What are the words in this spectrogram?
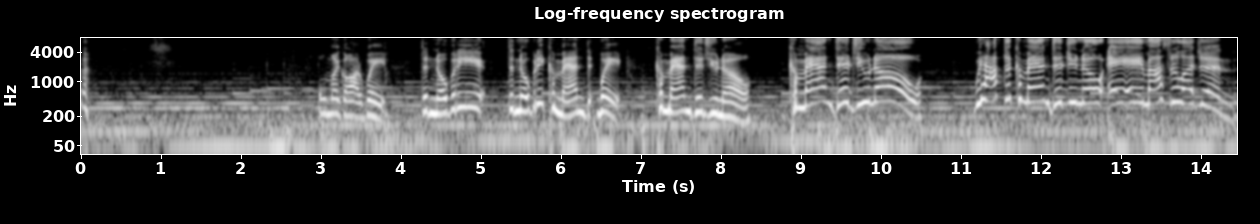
oh my god, wait. Did nobody did nobody command wait. Command did you know? Command did you know? We have to command did you know AA Master Legend.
